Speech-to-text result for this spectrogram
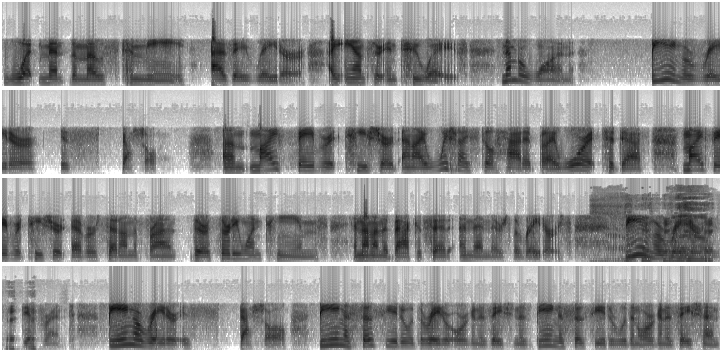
what meant the most to me as a Raider, I answer in two ways. Number one, being a Raider is special. Um, my favorite T-shirt, and I wish I still had it, but I wore it to death. My favorite T-shirt ever said on the front, "There are 31 teams," and then on the back it said, "And then there's the Raiders." Being a Raider is different. Being a Raider is special. Being associated with the Raider organization is being associated with an organization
